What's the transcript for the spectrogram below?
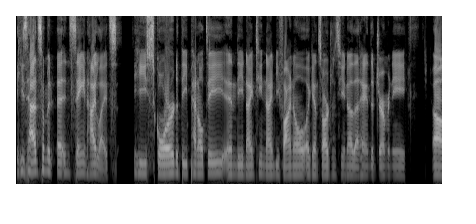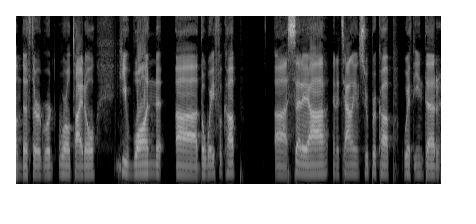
he's had some insane highlights. He scored the penalty in the 1990 final against Argentina that handed Germany um, the third world, world title. He won uh, the UEFA Cup, uh, Serie A, an Italian Super Cup with Inter.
